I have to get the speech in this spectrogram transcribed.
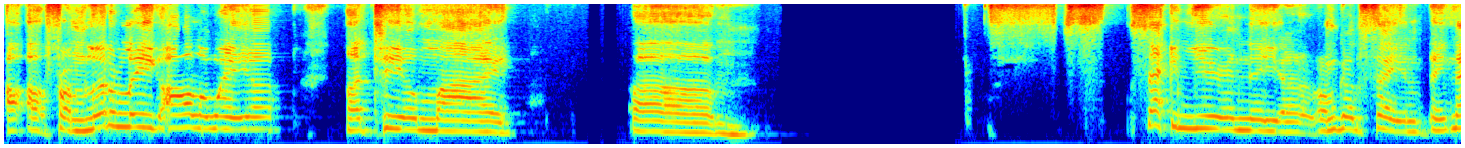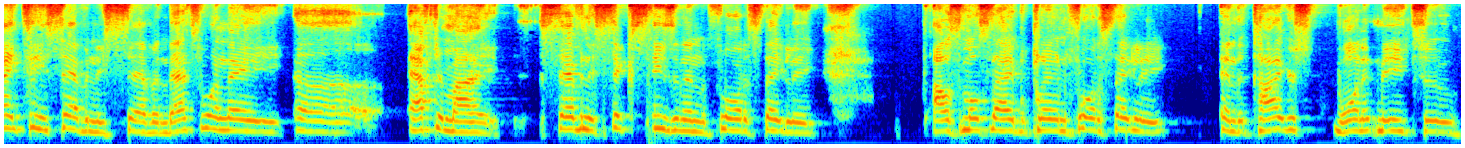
uh, uh, from little league all the way up until my um second year in the uh, I'm going to say in, in 1977. That's when they uh after my 76 season in the Florida State League, I was the most valuable player in the Florida State League, and the Tigers wanted me to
